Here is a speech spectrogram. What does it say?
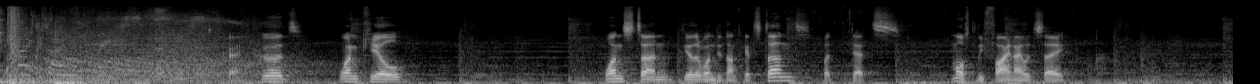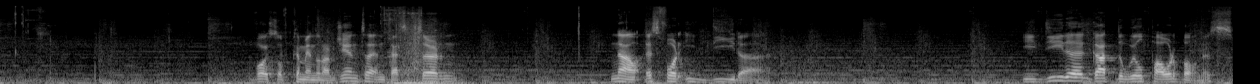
Lifestyle of grace, at least. Okay, good. One kill. One stun. The other one did not get stunned, but that's mostly fine, I would say. Voice of command on Argenta and pass a turn. Now, as for Idira. Idira got the willpower bonus.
